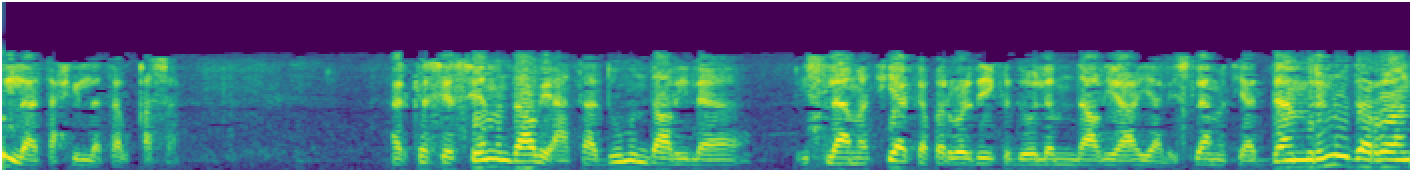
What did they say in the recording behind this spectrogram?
إلا تحلة القسم. هركس يسي من دالي حتى دو من دالي لا ئیسلامەتیا کە پەروەردەی کردو لە منداڵیا یا ئیسلامەتیا دەمرن و دەڕۆن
